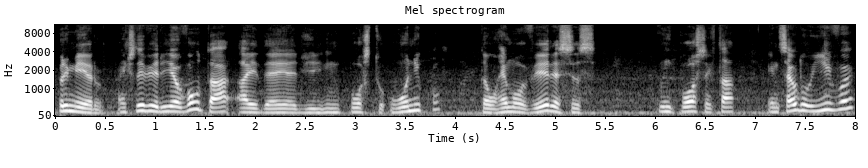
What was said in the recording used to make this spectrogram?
Primeiro, a gente deveria voltar à ideia de imposto único, então remover esses impostos. A gente, tá, a gente saiu do IVA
